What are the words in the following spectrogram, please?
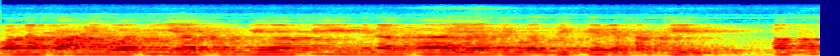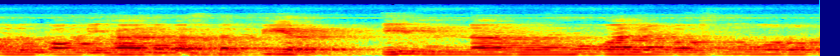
wa nafa'ni wa iyyakum bima fihi minal ayati wa dzikril hakim. Aqulu qawli hadha wastaghfir innahu huwal ghafurur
